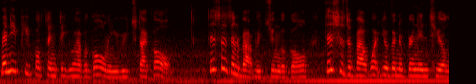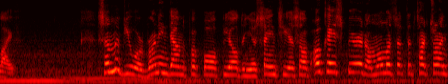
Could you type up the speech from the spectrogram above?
Many people think that you have a goal and you reach that goal. This isn't about reaching a goal. This is about what you're going to bring into your life. Some of you are running down the football field and you're saying to yourself, okay, Spirit, I'm almost at the touchline.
